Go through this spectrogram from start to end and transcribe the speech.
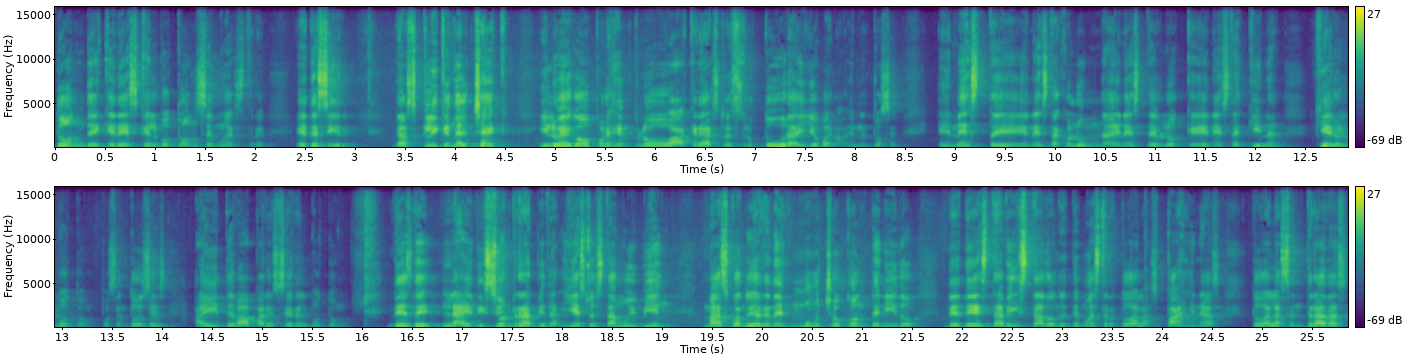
dónde querés que el botón se muestre. Es decir, das clic en el check y luego, por ejemplo, a crear tu estructura y yo, bueno, entonces, en, este, en esta columna, en este bloque, en esta esquina, quiero el botón. Pues entonces ahí te va a aparecer el botón. Desde la edición rápida, y esto está muy bien, más cuando ya tenés mucho contenido, desde esta vista donde te muestra todas las páginas, todas las entradas,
